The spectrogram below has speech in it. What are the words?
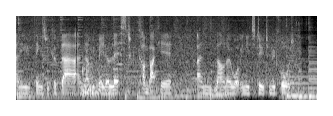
any things we could there and then we made a list, come back here and now know what we need to do to move forward.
